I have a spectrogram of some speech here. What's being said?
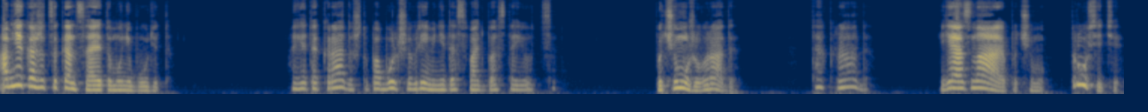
а мне кажется, конца этому не будет. А я так рада, что побольше времени до свадьбы остается. Почему же вы рады? Так рада. Я знаю почему. Трусите.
